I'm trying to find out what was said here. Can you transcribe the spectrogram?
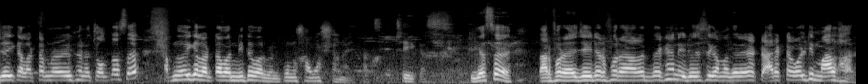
যেই কালারটা আপনার ওইখানে চলতেছে আপনি ওই কালারটা আবার নিতে পারবেন কোনো সমস্যা নাই। ঠিক আছে। ঠিক আছে? তারপরে এই যে এটার পরে আর দেখেন এটা হচ্ছে আমাদের একটা আরেকটা কোয়ালিটি মালহার।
